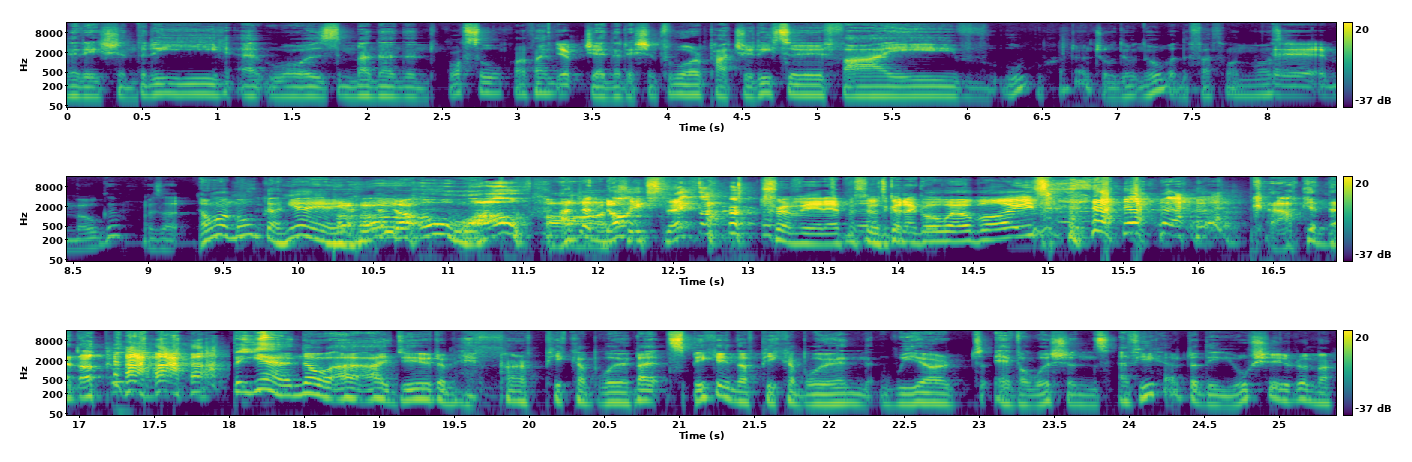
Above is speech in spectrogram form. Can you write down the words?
Generation Three, it was Minun and Plusle, I think. Yep. Generation Four, Pachirisu. Five. Ooh, I don't, actually don't know what the fifth one was. Uh, Emolga? Was that Oh, Emolga, yeah, yeah, yeah. Oh, wow! I did not expect that. trivia episode's gonna go well, boys? cracking the knuckles. but yeah, no, I, I do remember Pikablu. But speaking of Pikablu and weird evolutions, have you heard of the Yoshi rumour?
